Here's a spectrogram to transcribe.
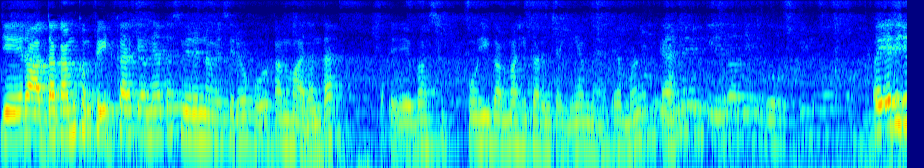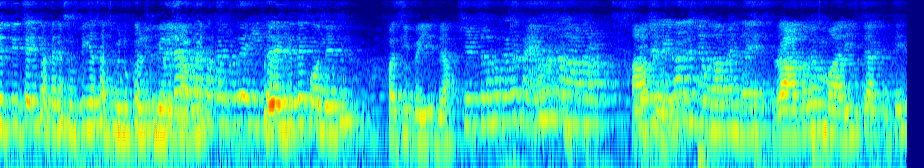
ਜੇ ਰਾਤ ਦਾ ਕੰਮ ਕੰਪਲੀਟ ਕਰਕੇ ਆਉਂਦੇ ਆ ਤਾਂ ਸਵੇਰੇ ਨਵੇਂ ਸਿਰੇ ਹੋਰ ਕੰਮ ਆ ਜਾਂਦਾ। ਤੇ ਬਸ ਉਹੀ ਕੰਮ ਅਸੀਂ ਕਰਨ ਚੱਲੀਆਂ ਮੈਂ ਤੇ ਅਮਨ, ਐ। ਓਏ ਇਹਦੀ ਜੁੱਤੀ ਤੇਰੀ ਪਤਾ ਨਹੀਂ ਸੁੱਟੀ ਆ ਸੱਚ ਮੈਨੂੰ ਕੱਲ ਮੇਰੇ ਸਾਹਮਣੇ। ਫ੍ਰਿਜ ਦੇ ਕੋਨੇ 'ਚ ਫਸੀ ਪਈ ਜਾ ਰਾਤ ਉਹਨੇ ਮਾਰੀ ਚੱਕ ਕੇ।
